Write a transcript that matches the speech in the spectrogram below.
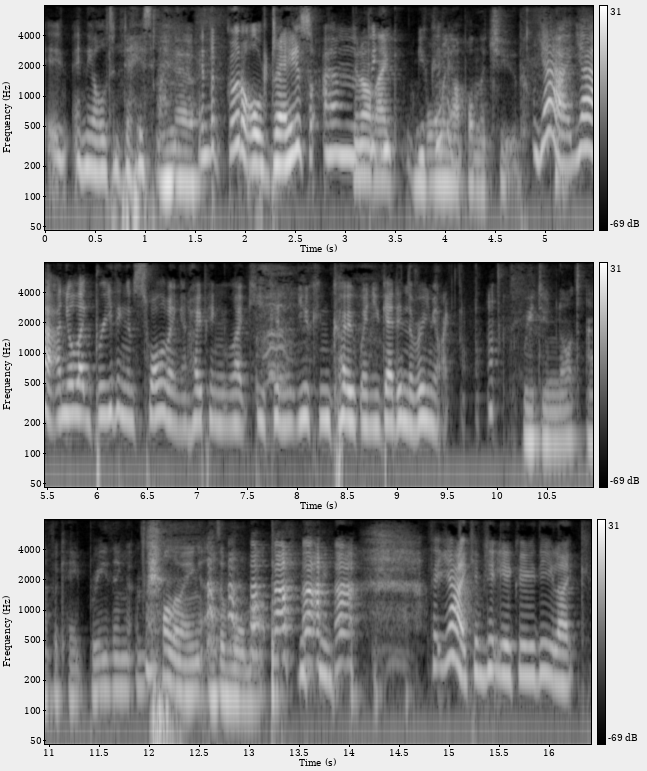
in, in the olden days, I know. in the good old days, um, You're not but like you, you warming couldn't. up on the tube. Yeah, yeah, and you're like breathing and swallowing and hoping like you can you can cope when you get in the room. You're like, We do not advocate breathing and swallowing as a warm up. but yeah, I completely agree with you. Like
